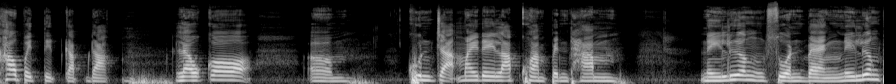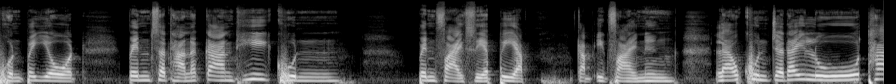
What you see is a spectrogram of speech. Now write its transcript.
เข้าไปติดกับดัก แล้วก็คุณจะไม่ได้รับความเป็นธรรม ในเรื่องส่วนแบ่งในเรื่องผลประโยชน์ เป็นสถานการณ์ที่คุณเป็นฝ่ายเสียเปรียบกับอีกฝ่ายหนึ่ง แล้วคุณจะได้รู้ท่า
